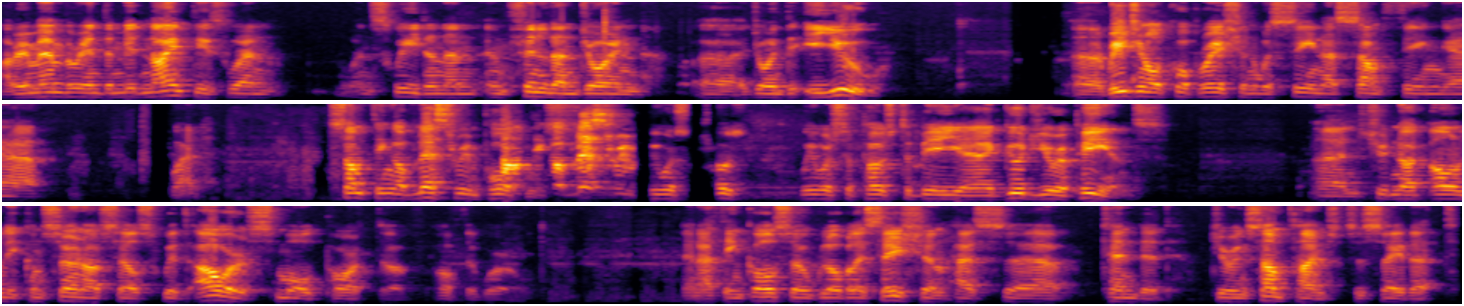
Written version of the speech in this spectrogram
I remember in the mid 90s when when Sweden and, and Finland joined uh, joined the EU, uh, regional cooperation was seen as something uh, well something of lesser importance. We were supposed we were supposed to be uh, good Europeans and should not only concern ourselves with our small part of, of the world. And I think also globalization has uh, tended during some times to say that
